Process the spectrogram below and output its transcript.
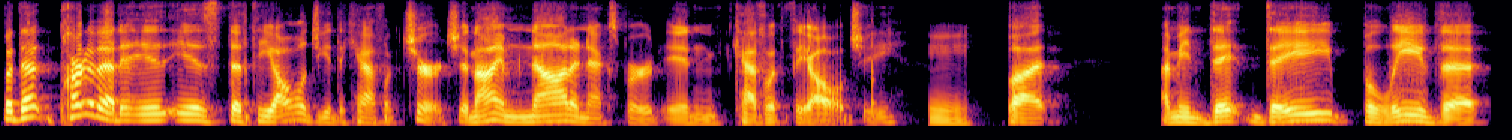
but that part of that is, is, the theology of the Catholic Church, and I am not an expert in Catholic theology, mm. but I mean they they believe that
